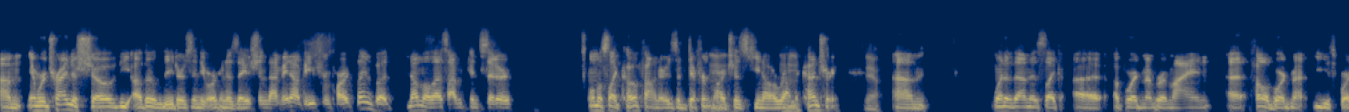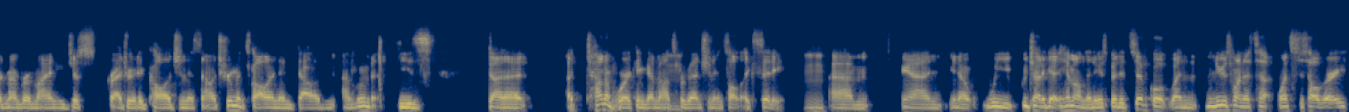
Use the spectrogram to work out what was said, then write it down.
Um, and we're trying to show the other leaders in the organization that may not be from Parkland, but nonetheless, I would consider almost like co-founders of different Mm. marches, you know, around the country. Yeah. Um, one of them is like a, a board member of mine, a fellow board me- youth board member of mine who just graduated college and is now a Truman Scholar named Daud uh, Mumin. He's done a, a ton of work in gun violence Mhm. prevention in Salt Lake City. Mhm. Um, and you know, we we try to get him on the news, but it's difficult when news wants to wants to tell very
